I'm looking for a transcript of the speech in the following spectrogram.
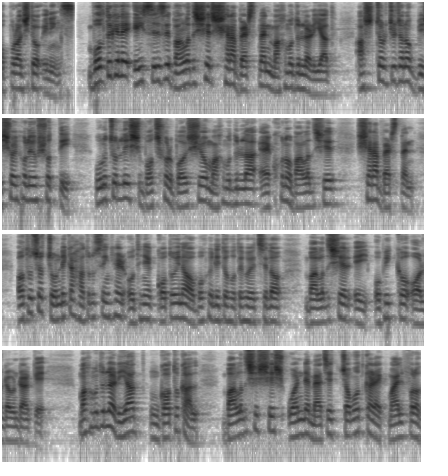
অপরাজিত ইনিংস। বলতে গেলে এই সিরিজে বাংলাদেশের সেরা ব্যাটসম্যান মাহমুদুল্লাহ রিয়াদ। আশ্চর্যজনক বিষয় হলেও সত্যি উনচল্লিশ বছর বয়সেও মাহমুদুল্লাহ এখনও বাংলাদেশের সেরা ব্যাটসম্যান। অথচ চণ্ডিকা হাতুরু সিংহের অধীনে কতই না অবহেলিত হতে হয়েছিল বাংলাদেশের এই অভিজ্ঞ অলরাউন্ডারকে। মাহমুদুল্লাহ রিয়াদ গতকাল বাংলাদেশের শেষ ওয়ানডে ম্যাচে চমৎকার এক মাইল ফলক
